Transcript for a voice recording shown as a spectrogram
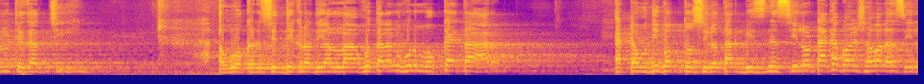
আনতে যাচ্ছি। আবু বকর সিদ্দিক রাদিয়াল্লাহু তাআলা আনহুর মক্কায় তার একটা অধিপত্য ছিল, তার বিজনেস ছিল, টাকা পয়সাওয়ালা ছিল।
